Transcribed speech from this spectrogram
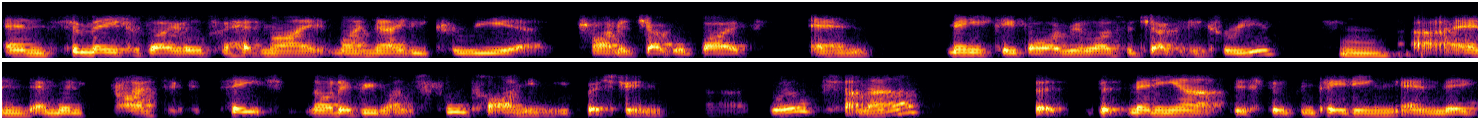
And for me, because I also had my, my Navy career trying to juggle both, and many people I realise are juggling careers. Mm. Uh, and, and when trying to compete, not everyone's full time in the equestrian uh, world. Some are, but, but many aren't. They're still competing and they're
